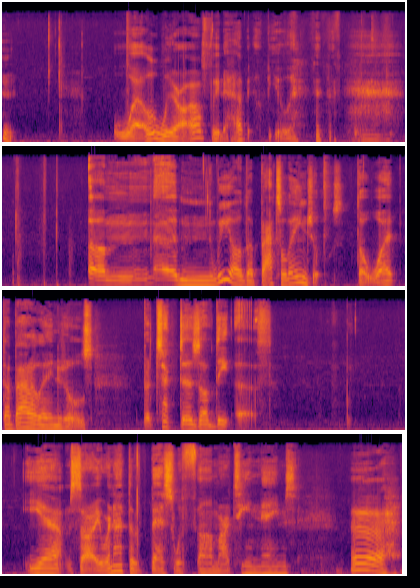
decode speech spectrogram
Hmm. Well, we're all free to help you. um, um, we are the Battle Angels. The what? The Battle Angels. Protectors of the Earth. Yeah, I'm sorry, we're not the best with um our team names. Uh,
